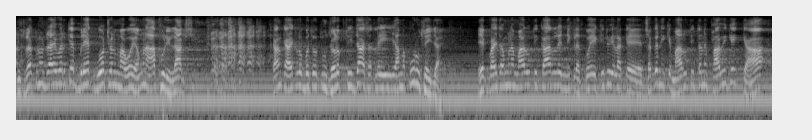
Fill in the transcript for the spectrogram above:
અને ટ્રકનો ડ્રાઈવર કે બ્રેક ગોઠણમાં હોય હમણાં આફુડી લાગશે. કારણ કે આટલો બધો તું ઝડપથી જાશ એટલે એ આમાં પૂરું થઈ જાય. એક ભાઈ તો હમણાં મારુતિ કાર લઈને નીકળ્યા કોઈ કોઈએ કીધું એલા કે, છગન, કે મારુતિ તને ફાવી ગઈ? કે, હા.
